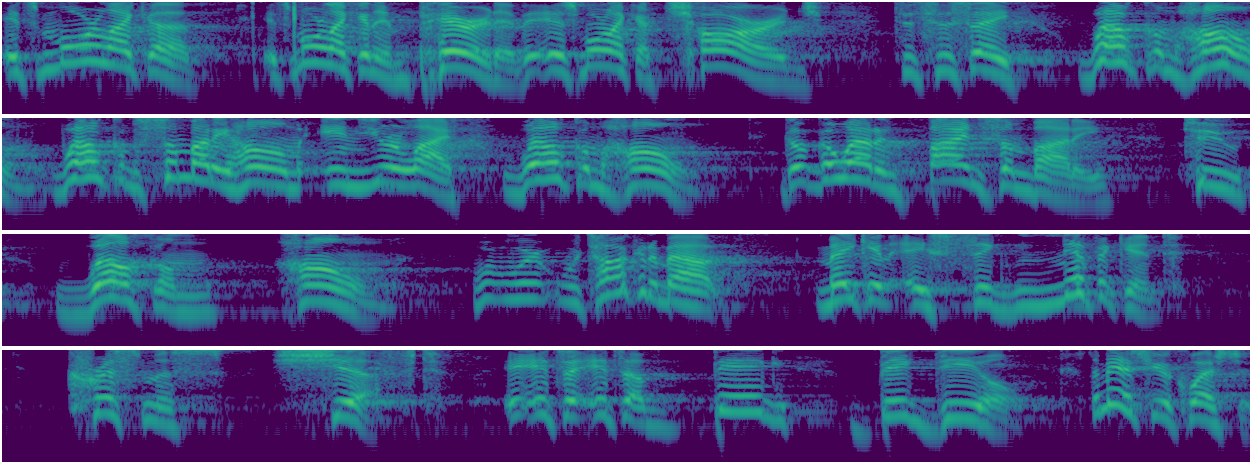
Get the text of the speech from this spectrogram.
It's more like a it's more like an imperative. It's more like a charge to, to say, welcome home. Welcome somebody home in your life. Welcome home. Go, go out and find somebody to welcome home. We're, we're, we're talking about making a significant Christmas shift. It's a, it's a big, big deal. Let me ask you a question.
